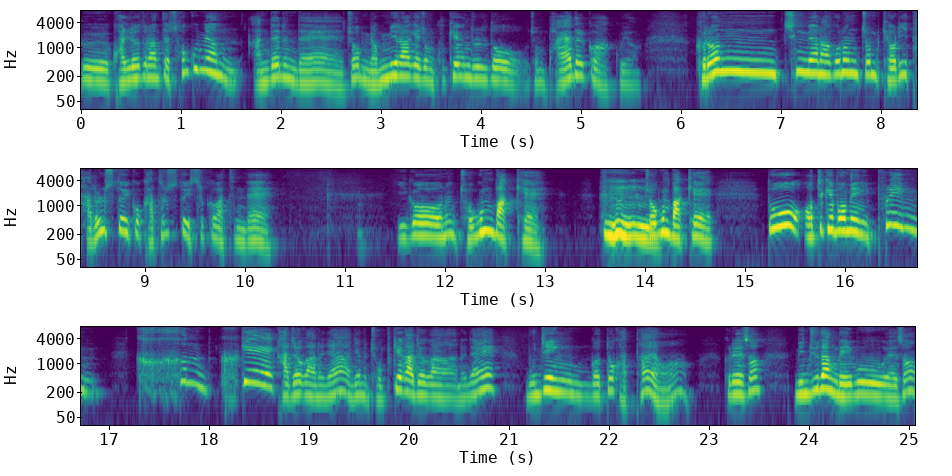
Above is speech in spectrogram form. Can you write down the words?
그 관료들한테 속으면 안 되는데 좀 면밀하게 좀 국회의원들도 좀 봐야 될 것 같고요. 그런 측면하고는 좀 결이 다를 수도 있고 같을 수도 있을 것 같은데 이거는 조금 밖에 음. 조금 밖에 또 어떻게 보면 이 프레임 큰 크게 가져가느냐 아니면 좁게 가져가느냐의 문제인 것도 같아요. 그래서 민주당 내부에서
